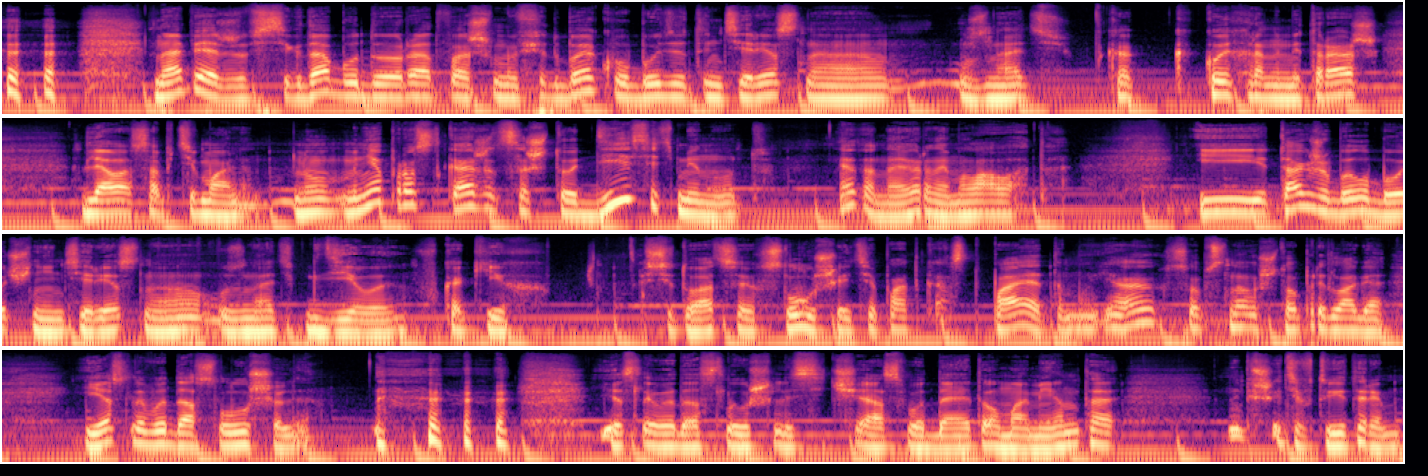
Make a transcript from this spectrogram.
но опять же, всегда буду рад вашему фидбэку. Будет интересно узнать, как, какой хронометраж для вас оптимален. Ну, мне просто кажется, что 10 минут это, наверное, маловато. И также было бы очень интересно узнать, где вы, в каких ситуациях слушаете подкаст. Поэтому я, собственно, что предлагаю. Если вы дослушали, если вы дослушали сейчас вот до этого момента, напишите в Твиттере.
